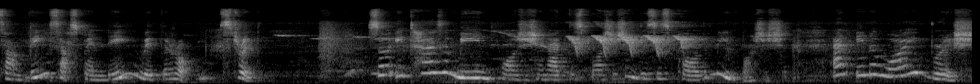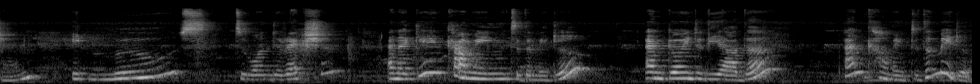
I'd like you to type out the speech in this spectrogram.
something suspending with a rope string. So it has a mean position at this position. This is called the mean position. And in a vibration, it moves to one direction and again coming to the middle and going to the other and coming to the middle.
